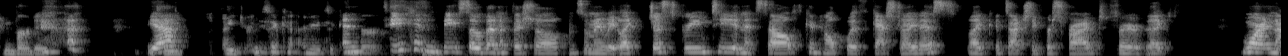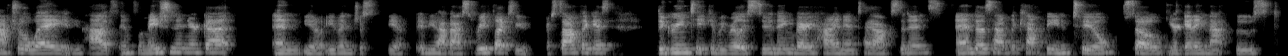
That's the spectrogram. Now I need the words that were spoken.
converted Yeah. I need, to, I need to convert. And tea can be so beneficial in so many ways. Like just green tea in itself can help with gastritis. Like it's actually prescribed for like more a natural way if you have inflammation in your gut and you know even just yeah if you have acid reflux your esophagus the green tea can be really soothing very high in antioxidants and does have the caffeine too so you're getting that boost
